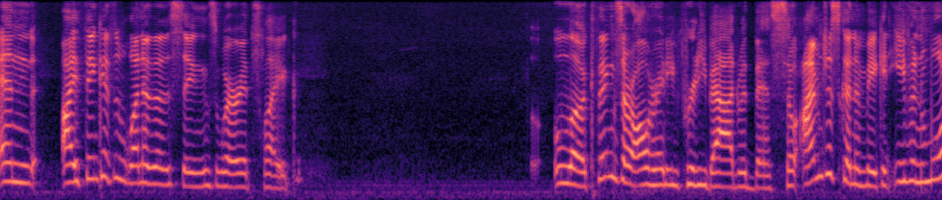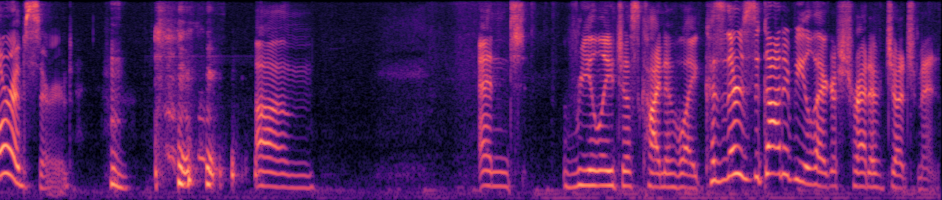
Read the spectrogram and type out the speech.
and I think it's one of those things where it's like, look, things are already pretty bad with this, so I'm just gonna make it even more absurd. um, and really just kind of like, because there's gotta be like a shred of judgment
